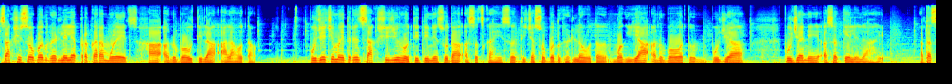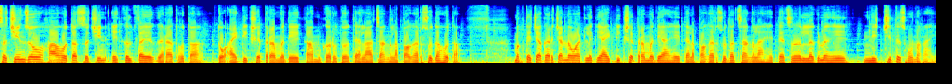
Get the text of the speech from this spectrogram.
साक्षीसोबत घडलेल्या प्रकारामुळेच हा अनुभव तिला आला होता. पूजेची मैत्रीण साक्षी जी होती तिने सुद्धा असंच काहीसं तिच्यासोबत घडलं होतं. मग या अनुभवातून पूजा पूजाने असं केलेलं आहे. आता सचिन जो हा होता सचिन एकलता एक घरात होता. तो आय टी क्षेत्रामध्ये काम करतो त्याला चांगला पगारसुद्धा होता. मग त्याच्या घरच्यांना वाटलं की आय टी क्षेत्रामध्ये आहे त्याला पगारसुद्धा चांगला आहे त्याचं लग्न हे निश्चितच होणार आहे.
